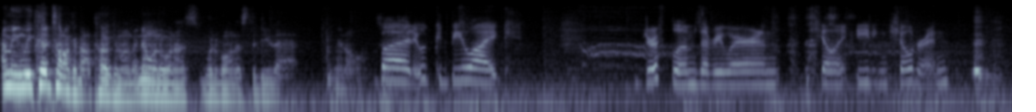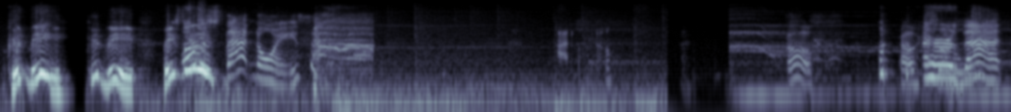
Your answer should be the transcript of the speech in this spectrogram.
I mean, we could talk about Pokemon, but no one would us would want us to do that, you know. But it could be like drift blooms everywhere and killing, eating children. Could be, could be. Based on What these is that noise? I don't know. Oh. Oh, I heard that.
